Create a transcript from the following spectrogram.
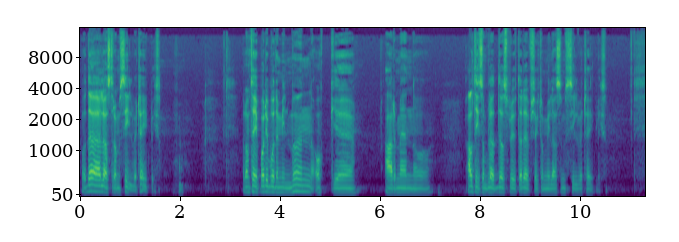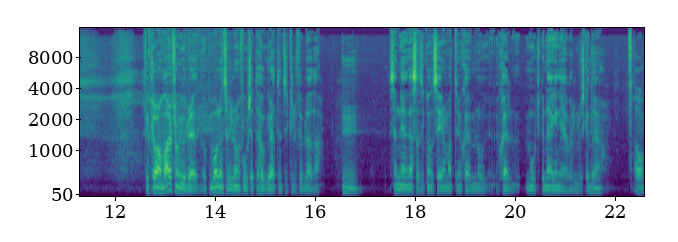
Och det löste de med silvertejp liksom. Och de tejpade både min mun och eh, armen och allting som blödde och sprutade försökte de ju lösa med silvertejp liksom. Förklara om varför de gjorde det. Uppenbarligen så ville de fortsätta hugga att det inte skulle förblöda. Mm. Sen i nästa sekund säger de att du är en självmord, självmordsbenägen jävel och du ska dö. Mm. Ja.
